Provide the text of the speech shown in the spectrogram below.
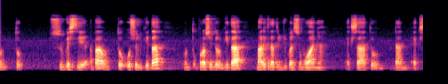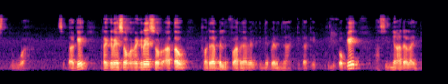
untuk sugesti apa untuk usul kita untuk prosedur kita mari kita tunjukkan semuanya. X1 dan X2 sebagai regresor-regresor atau variabel-variabel independennya. Kita klik. OK, hasilnya adalah ini.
